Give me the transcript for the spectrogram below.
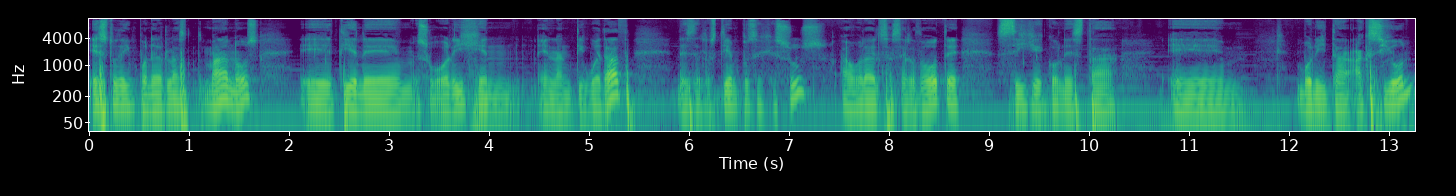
esto de imponer las manos eh, tiene su origen en la antigüedad, desde los tiempos de Jesús. Ahora el sacerdote sigue con esta eh, bonita acción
